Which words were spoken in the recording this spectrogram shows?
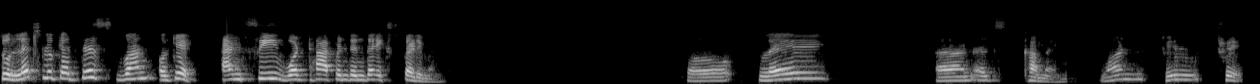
So let's look at this one, okay, and see what happened in the experiment. So play, and it's coming. One, two, three.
